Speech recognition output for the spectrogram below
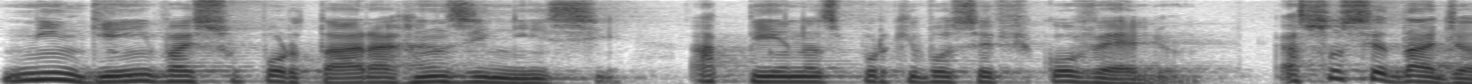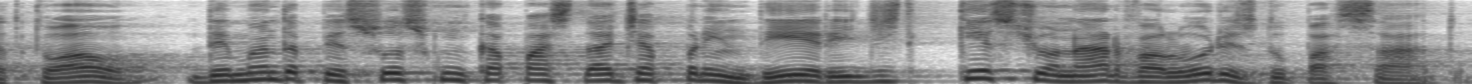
Ninguém vai suportar a ranzinice apenas porque você ficou velho. A sociedade atual demanda pessoas com capacidade de aprender e de questionar valores do passado.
